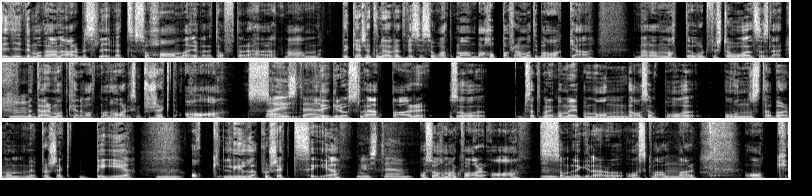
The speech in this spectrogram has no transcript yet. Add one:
i det moderna arbetslivet så har man ju väldigt ofta det här att man, det kanske inte nödvändigtvis är så att man bara hoppar fram och tillbaka mellan matte och ordförståelse och sådär. Mm. Men däremot kan det vara att man har liksom projekt A som Ja, ligger och släpar och så sätter man igång med det på måndag och sen på onsdag börjar man med projekt B Mm. och lilla projekt C. Och så har man kvar A Mm. som ligger där och, och skvalpar. Och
